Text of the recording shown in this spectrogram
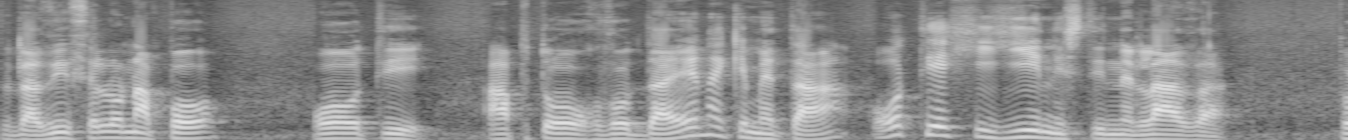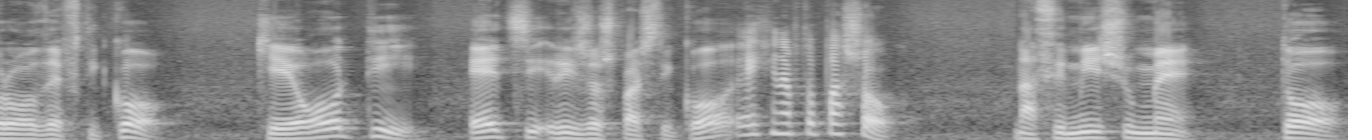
Δηλαδή θέλω να πω ότι από το 81 και μετά ό,τι έχει γίνει στην Ελλάδα προοδευτικό και ό,τι έτσι ριζοσπαστικό έγινε από το ΠΑΣΟΚ. Να θυμίσουμε το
